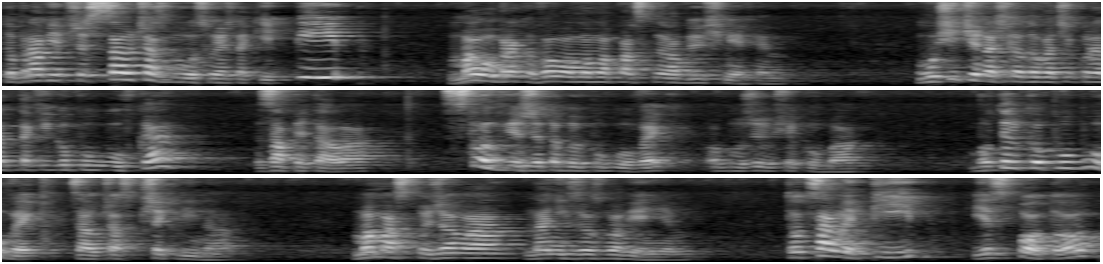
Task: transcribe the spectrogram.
to prawie przez cały czas było słychać takie pip. Mało brakowało, mama parsknęłaby śmiechem. Musicie naśladować akurat takiego półgłówka? Zapytała. Skąd wiesz, że to był półgłówek? Oburzył się Kuba. Bo tylko półgłówek cały czas przeklina. Mama spojrzała na nich z rozbawieniem. To całe pip jest po to,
